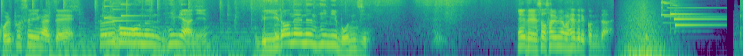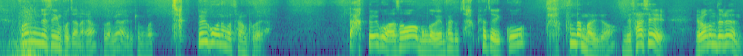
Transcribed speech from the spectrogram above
골프 스윙 할 때 끌고 오는 힘이 아닌 밀어내는 힘이 뭔지에 대해서 설명을 해드릴 겁니다. 프로님들 스윙 보잖아요? 그러면 이렇게 뭔가 착 끌고 오는 것처럼 보여요. 딱 끌고 와서 뭔가 왼팔도 착 펴져 있고 탁 푼단 말이죠. 근데 사실 여러분들은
